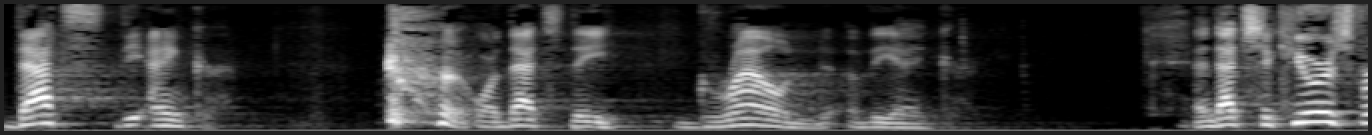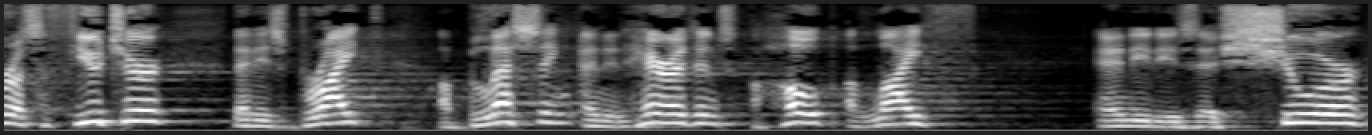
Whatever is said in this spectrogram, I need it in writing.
That's the anchor. or that's the ground of the anchor. And that secures for us a future that is bright, a blessing, an inheritance, a hope, a life, and it is as sure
